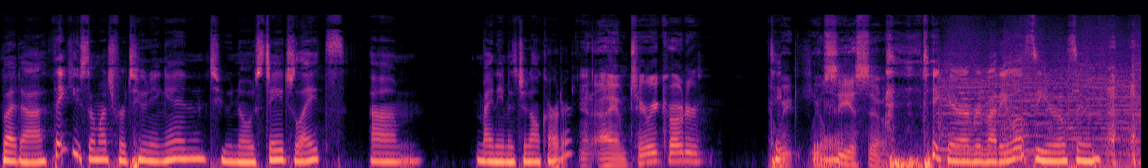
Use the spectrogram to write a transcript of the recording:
but uh, thank you so much for tuning in to No Stage Lights. Um, my name is Janelle Carter. And I am Terry Carter. And we, Take we'll see you soon. Take care, everybody. We'll see you real soon.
